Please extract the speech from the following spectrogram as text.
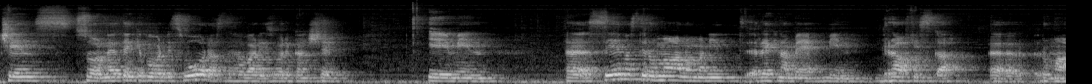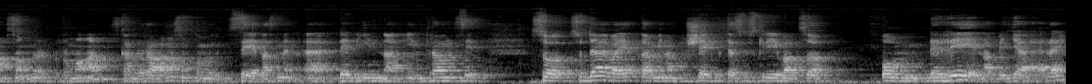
känns. Så när jag tänker på vad det svåraste har varit så var det kanske i min eh, senaste roman, om man inte räknar med min grafiska eh, roman som roman, Skandorama, som kom ut senast, men eh, den innan, In Transit. Så, så där var ett av mina projekt att jag skulle skriva alltså om det rena begäret.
